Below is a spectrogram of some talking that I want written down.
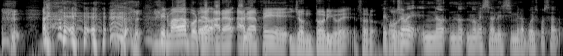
Firmada por Ya, Oda. ahora, ahora hace John Torio, ¿eh? Zoro. Joder. Escúchame, no, no, no me sale. Si me la puedes pasar,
